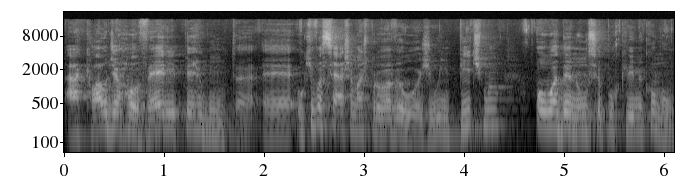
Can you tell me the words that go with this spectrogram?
A Cláudia Roveri pergunta: é, o que você acha mais provável hoje, o impeachment ou a denúncia por crime comum?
